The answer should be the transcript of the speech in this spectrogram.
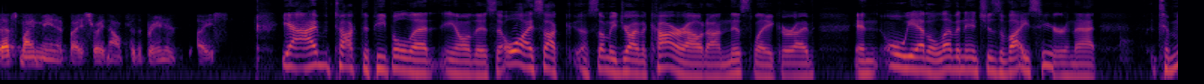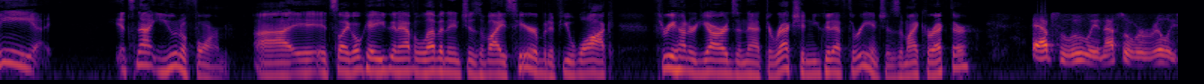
that's my main advice right now for the Brainerd ice. Yeah, I've talked to people that you know they say, "Oh, I saw somebody drive a car out on this lake," or I've and oh, we had 11 inches of ice here and that. To me, it's not uniform. Uh, it's like okay, you can have 11 inches of ice here, but if you walk 300 yards in that direction, you could have three inches. Am I correct there? Absolutely, and that's what we're really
